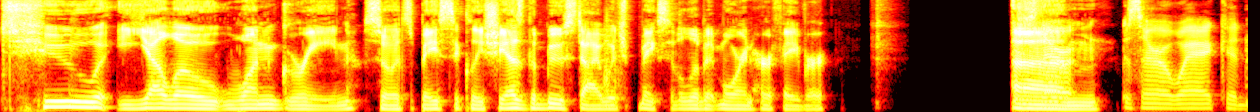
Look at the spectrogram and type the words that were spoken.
two yellow, one green, so it's basically she has the boost die, which makes it a little bit more in her favor. Is Um, Is there a way I could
